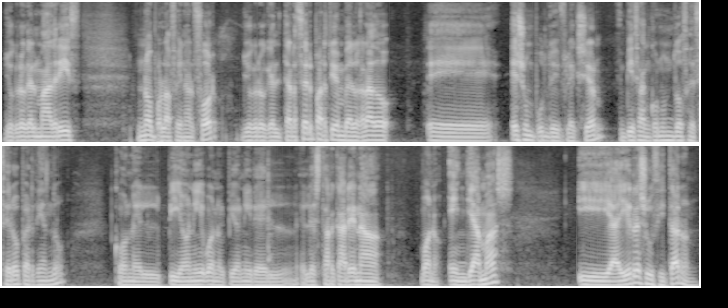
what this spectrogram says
Yo creo que el Madrid, no por la Final Four, yo creo que el tercer partido en Belgrado eh, es un punto de inflexión. Empiezan con un 12-0 perdiendo, con el Pionir, bueno, el Pionir, el, el Stark Arena, bueno, en llamas, y ahí resucitaron.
